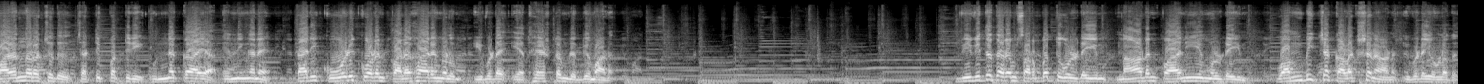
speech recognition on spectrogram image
പഴം നിറച്ചത് ചട്ടിപ്പത്തിരി ഉന്നക്കായ എന്നിങ്ങനെ തരി കോഴിക്കോടൻ പലഹാരങ്ങളും ഇവിടെ യഥേഷ്ടം ലഭ്യമാണ്. വിവിധ തരം സർബത്തുകളുടെയും നാടൻ പാനീയങ്ങളുടെയും വമ്പിച്ച കളക്ഷനാണ് ഇവിടെയുള്ളത്.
